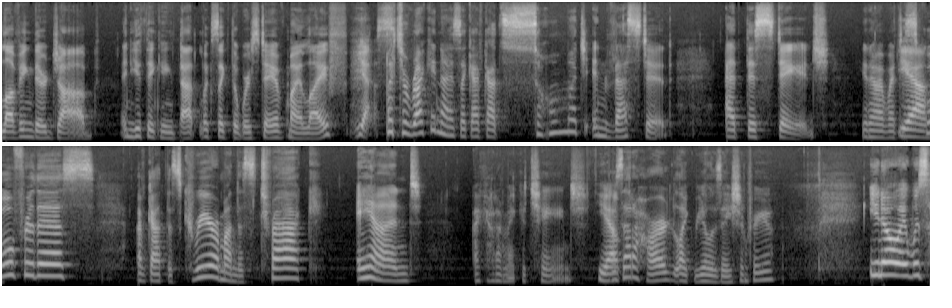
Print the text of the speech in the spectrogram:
loving their job, and you're thinking, that looks like the worst day of my life. Yes. But to recognize, like, I've got so much invested at this stage. You know, I went to Yeah. school for this, I've got this career, I'm on this track, and I got to make a change. Yeah. Was that a hard, like, realization for you? You know, it was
